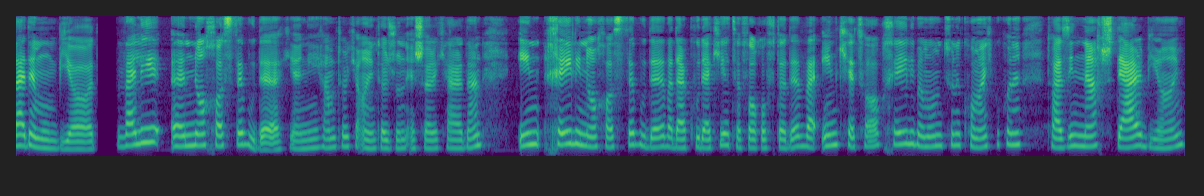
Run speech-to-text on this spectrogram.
بدمون بیاد. ولی ناخواسته بوده. یعنی همونطور که آنیتا جون اشاره کردن این خیلی ناخواسته بوده و در کودکی اتفاق افتاده و این کتاب خیلی به ما می‌تونه کمک بکنه تا از این نقش در بیایم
